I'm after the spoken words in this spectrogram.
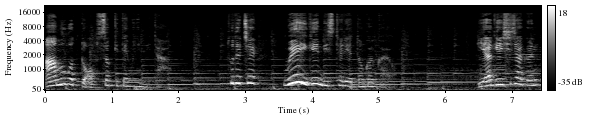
아무것도 없었기 때문입니다. 도대체 왜 이게 미스테리했던 걸까요? 이야기의 시작은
